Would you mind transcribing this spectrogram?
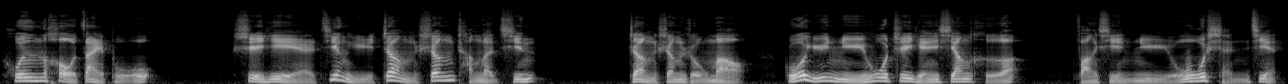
婚后再补。事业竟与郑生成了亲，郑生容貌果与女巫之言相合，方信女巫神见。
